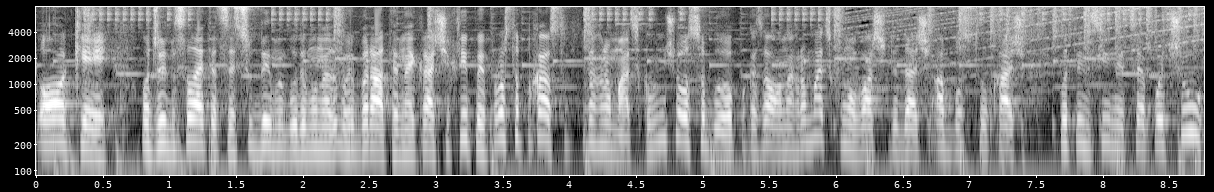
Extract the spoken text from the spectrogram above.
Окей. Отже, відсилайте це сюди. Ми будемо вибирати найкращі кліпи і просто показувати на громадському. Нічого особливого. Показали на громадському. Ваш глядач або слухач потенційний це почув.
